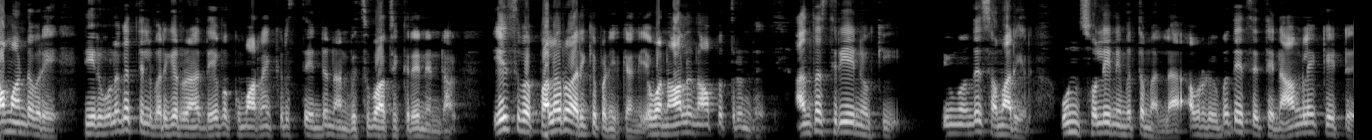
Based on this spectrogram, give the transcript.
ஆம் ஆண்டவரே நீர் உலகத்தில் வருகிற தேவகுமாரனை கிறிஸ்து என்று நான் விசுவாசிக்கிறேன் என்றாள். இயேசுவை பலரும் அறிக்கை பண்ணியிருக்காங்க. இவன் நாலு நாற்பத்தி ரெண்டு அந்த ஸ்திரியை நோக்கி இவங்க வந்து சமாரியர். உன் சொல்லி நிமித்தம் அல்ல. அவருடைய உபதேசத்தை நாங்களே கேட்டு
